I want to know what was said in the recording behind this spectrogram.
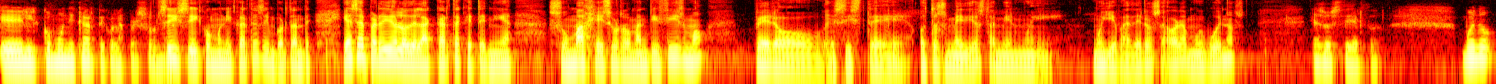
el comunicarte con las personas. Sí, sí, comunicarte es importante. Ya se ha perdido lo de la carta que tenía su magia y su romanticismo, pero existe otros medios también muy, muy llevaderos ahora, muy buenos. Eso es cierto. Bueno,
